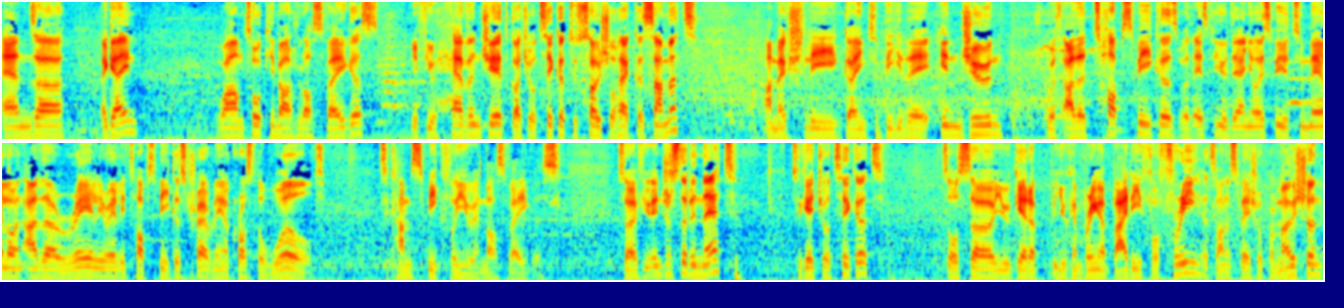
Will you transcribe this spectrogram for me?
And uh, again, while I'm talking about Las Vegas, if you haven't yet got your ticket to Social Hacker Summit, I'm actually going to be there in June with other top speakers, with SPU Daniel, SPU Tumelo, and other really, really top speakers traveling across the world to come speak for you in Las Vegas. So if you're interested in that, to get your ticket, it's also you get a you can bring a buddy for free. It's on a special promotion.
